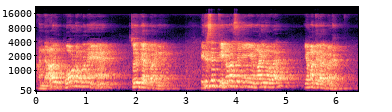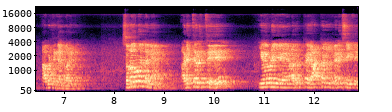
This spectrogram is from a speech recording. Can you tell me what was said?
அந்த ஆள் போன உடனே சொல்லிட்டார் பாருங்க. எதிர்சக்தி என்னடா செய்ய மாறிமாவை ஏமாத்துக்கார பேட அப்படின்னு இருக்காரு பாருங்க. கூட இல்லைங்க. அடுத்தடுத்து இவருடைய அருப்பை ஆற்றல் வேலை செய்து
